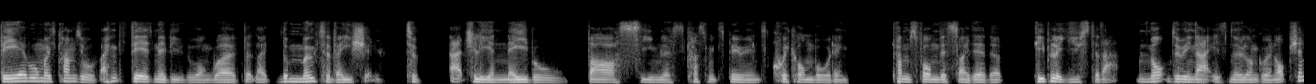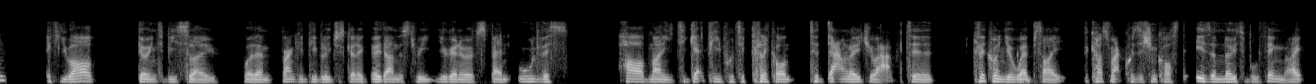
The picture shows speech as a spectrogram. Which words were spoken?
fear almost comes, or I think fear is maybe the wrong word, but like the motivation to actually enable fast, seamless customer experience, quick onboarding comes from this idea that people are used to that. Not doing that is no longer an option. If you are going to be slow, well, then frankly, people are just going to go down the street. You're going to have spent all this hard money to get people to click on, to download your app, to click on your website. The customer acquisition cost is a notable thing, right?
